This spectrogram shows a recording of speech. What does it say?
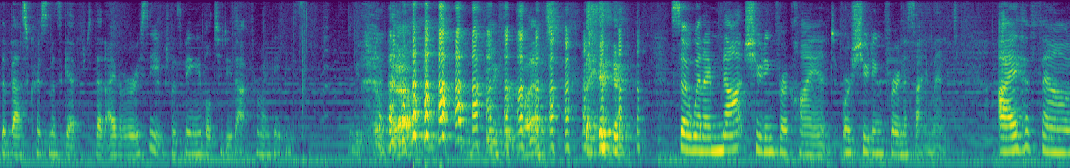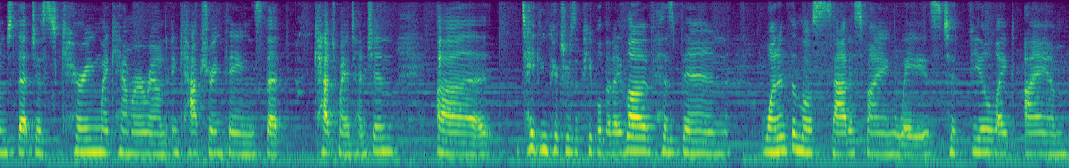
the best Christmas gift that I've ever received was being able to do that for my babies. So when I'm not shooting for a client or shooting for an assignment, I have found that just carrying my camera around and capturing things that catch my attention, uh, taking pictures of people that I love has been one of the most satisfying ways to feel like I am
